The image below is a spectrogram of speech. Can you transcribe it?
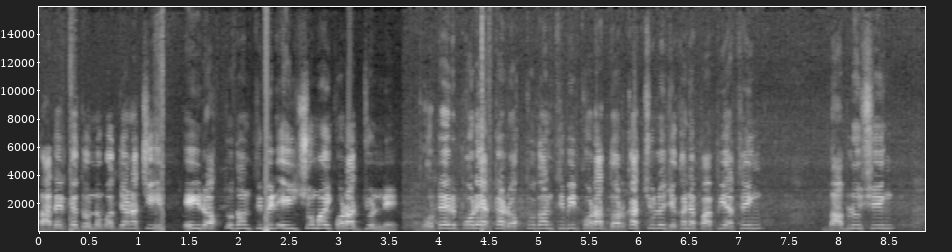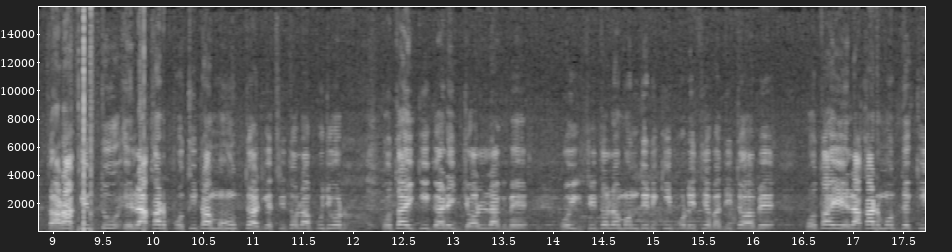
তাদেরকে ধন্যবাদ জানাচ্ছি। এই রক্তদান শিবির এই সময় করার জন্যে। ভোটের পরে একটা রক্তদান শিবির করার দরকার ছিল যেখানে পাপিয়া সিং, বাবলু সিং, তারা কিন্তু এলাকার প্রতিটা মুহূর্তে আজকে শীতলা পুজোর, কোথায় কি গাড়ির জল লাগবে, ওই শীতলা মন্দিরে কী পরিষেবা দিতে হবে, কোথায় এলাকার মধ্যে কি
